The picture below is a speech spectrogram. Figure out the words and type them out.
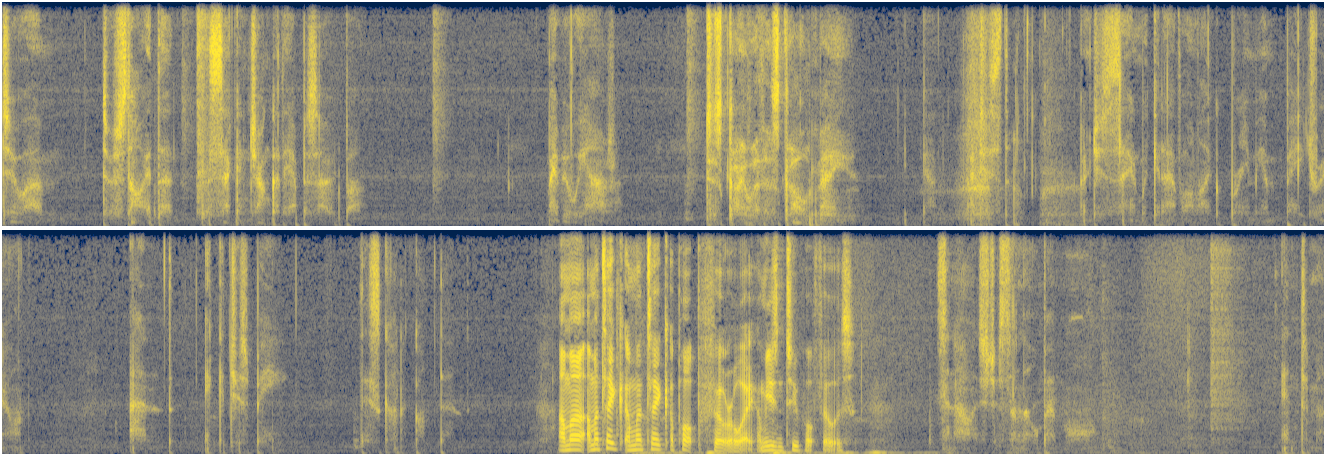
to um to have started the the second chunk of the episode, but maybe we have. Just go with us, gold, mate. I just, I'm just saying we could have our like premium Patreon, and it could just be this kind of content. I'm gonna, I'm gonna take, I'm gonna take a pop filter away. I'm using two pop filters, so now it's just a little bit more intimate.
